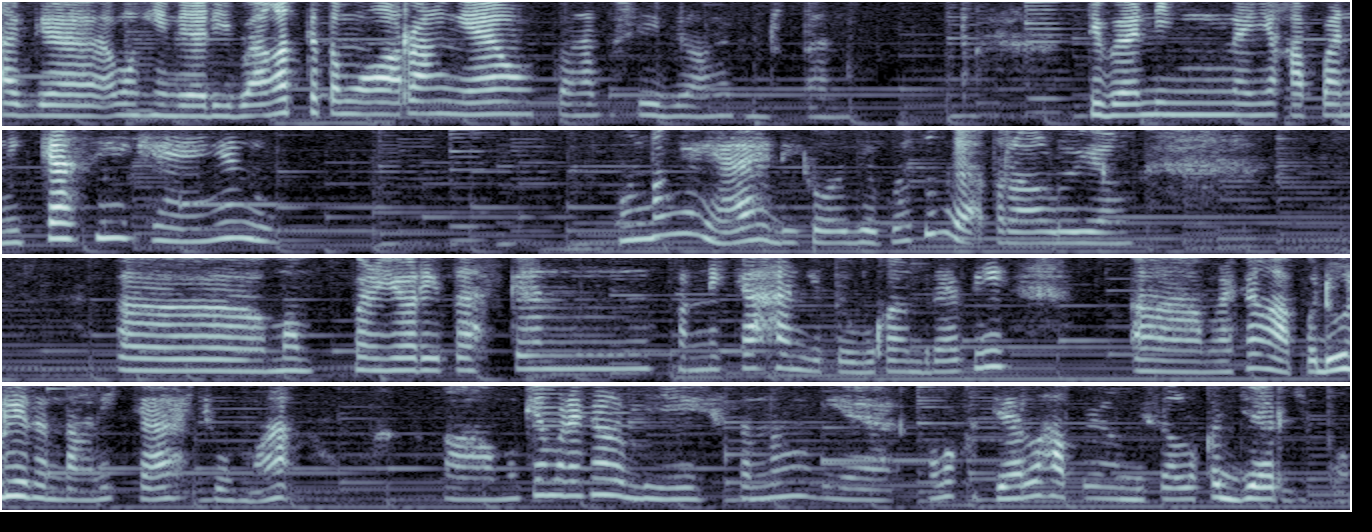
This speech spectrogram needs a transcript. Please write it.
agak menghindari banget ketemu orang ya. Karena pasti bilangnya gendutan dibanding nanya kapan nikah sih kayaknya untungnya ya di keluarga gue tuh nggak terlalu yang uh, memprioritaskan pernikahan gitu. Bukan berarti uh, mereka nggak peduli tentang nikah cuma uh, mungkin mereka lebih seneng ya lo kejarlah apa yang bisa lo kejar gitu.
